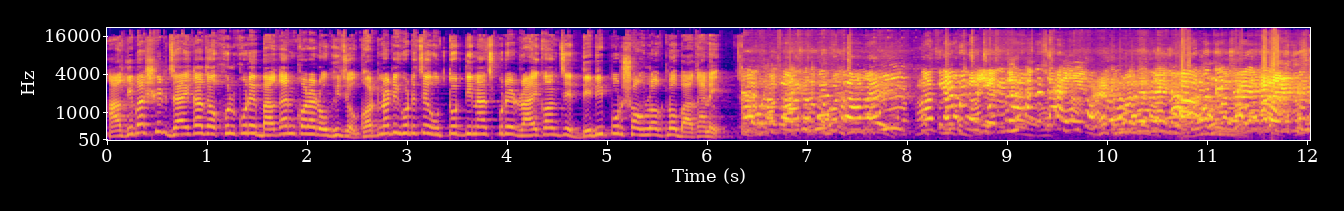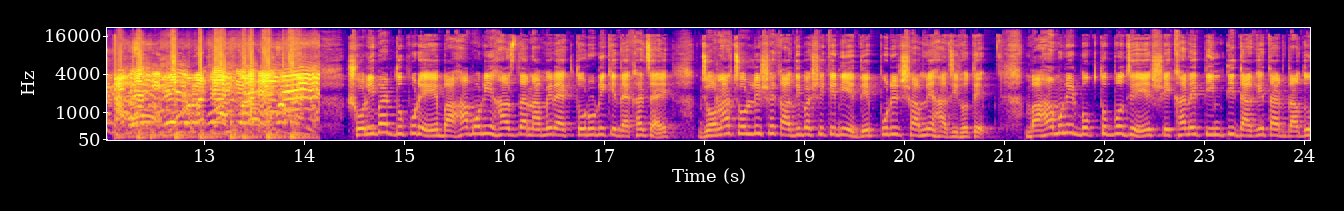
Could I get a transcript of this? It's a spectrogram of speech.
আদিবাসীর জায়গা দখল করে বাগান করার অভিযোগ। ঘটনাটি ঘটেছে উত্তর দিনাজপুরের রায়গঞ্জের দেবীপুর সংলগ্ন বাগানে। শনিবার দুপুরে বাহামণি হাসদা নামের এক তরুণীকে দেখা যায় জনা চল্লিশেক আদিবাসীকে নিয়ে দেবপুরীর সামনে হাজির হতে। বাহামণির বক্তব্য যে সেখানে তিনটি দাগে তার দাদু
